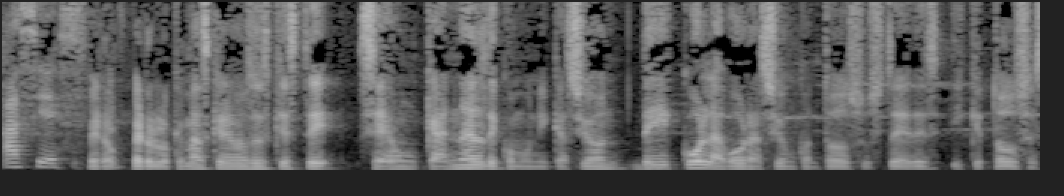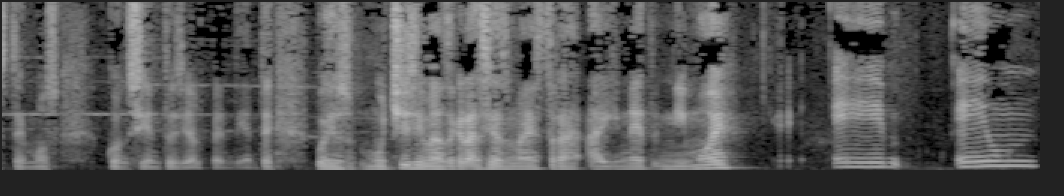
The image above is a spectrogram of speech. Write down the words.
Así es. Pero, pero lo que más queremos es que este sea un canal de comunicación, de colaboración con todos ustedes y que todos estemos conscientes y al pendiente. Pues muchísimas gracias, maestro maestra Ainet Nimue. Eh, eh, un,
